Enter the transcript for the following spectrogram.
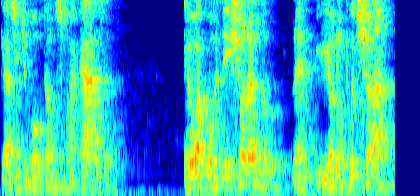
que a gente voltamos para casa, eu acordei chorando, né? E eu não pude chorar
